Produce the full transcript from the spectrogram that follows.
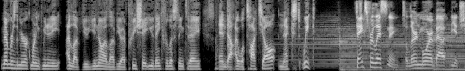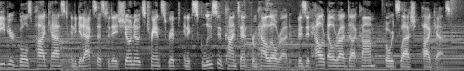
members of the Miracle Morning community, I love you. You know I love you. I appreciate you. Thank you for listening today. And uh, I will talk to y'all next week. Thanks for listening. To learn more about the Achieve Your Goals podcast and to get access to today's show notes, transcript, and exclusive content from Hal Elrod, visit halelrod.com forward slash podcast.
